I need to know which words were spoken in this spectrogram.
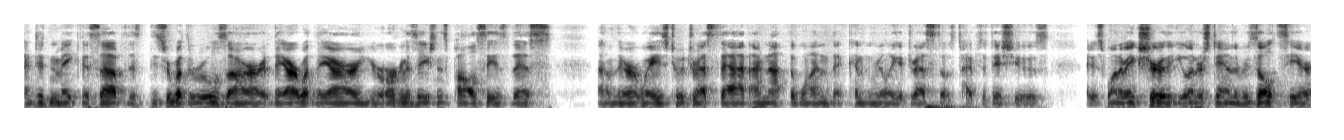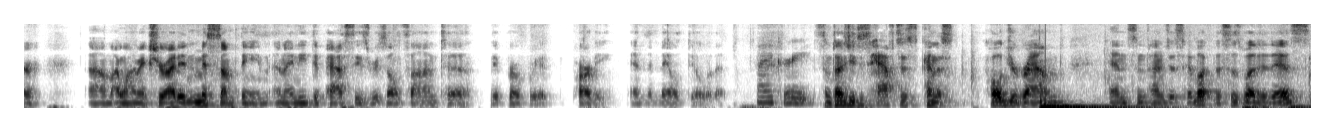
I didn't make this up. This, these are what the rules are. They are what they are. Your organization's policy is this. Um, there are ways to address that. I'm not the one that can really address those types of issues. I just want to make sure that you understand the results here. Um, I want to make sure I didn't miss something, and I need to pass these results on to the appropriate party, and then they'll deal with it. I agree. Sometimes you just have to kind of hold your ground, and sometimes just say, "Look, this is what it is,"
